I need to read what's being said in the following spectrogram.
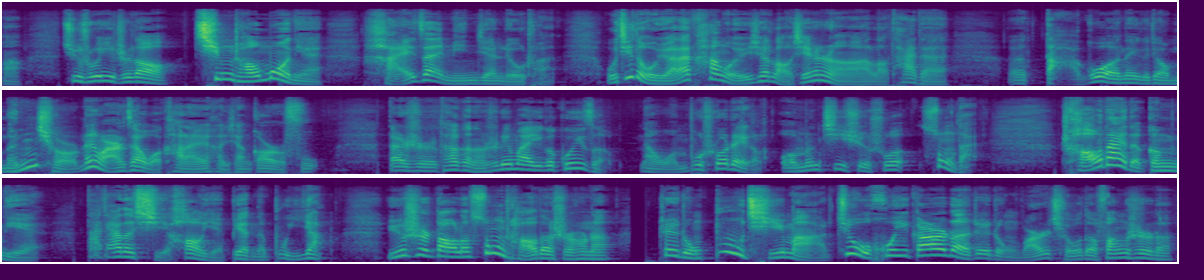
啊，据说一直到清朝末年还在民间流传。我记得我原来看过有一些老先生啊、老太太，呃，打过那个叫门球，那玩意儿在我看来也很像高尔夫，但是它可能是另外一个规则。那我们不说这个了，我们继续说宋代，朝代的更迭，大家的喜好也变得不一样。于是到了宋朝的时候呢。这种不骑马就挥杆的这种玩球的方式呢，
